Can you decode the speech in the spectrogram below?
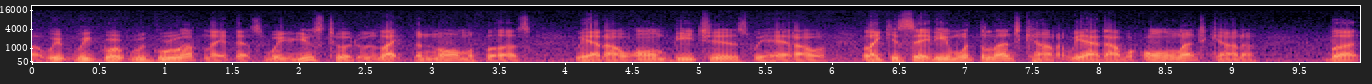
uh, we, we, grew, we grew up like that, so we're used to it. It was like the normal for us. We had our own beaches. We had our, like you said, even with the lunch counter, we had our own lunch counter. But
